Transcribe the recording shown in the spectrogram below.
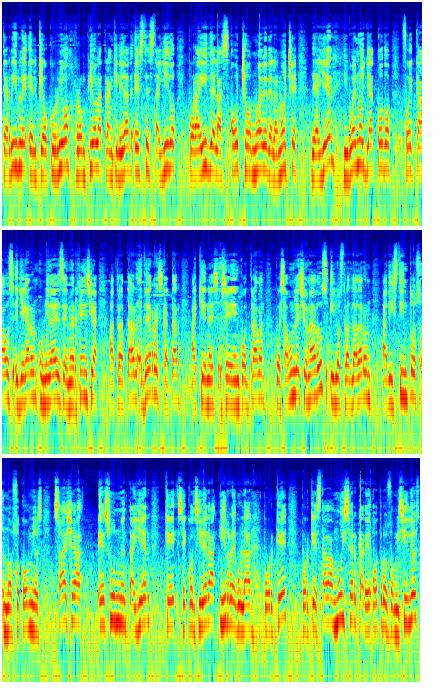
terrible el que ocurrió. Rompió la tranquilidad este estallido por ahí de las 8 o 9 de la noche de ayer y bueno, ya todo fue caos. Llegaron unidades de emergencia a tratar de rescatar a quienes se encontraban pues aún lesionados y los trasladaron a distintos nosocomios. Sasha es un taller que se considera irregular. ¿Por qué? Porque estaba muy cerca de otros domicilios.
